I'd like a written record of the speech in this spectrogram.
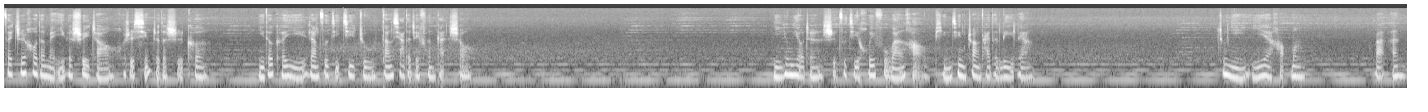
在之后的每一个睡着或是醒着的时刻。你都可以让自己记住当下的这份感受。你拥有着使自己恢复完好、平静状态的力量。祝你一夜好梦，晚安。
